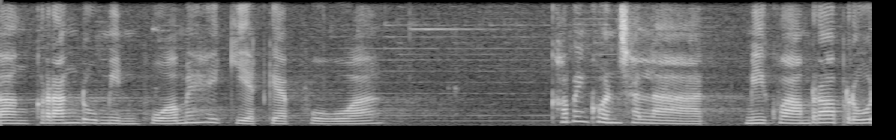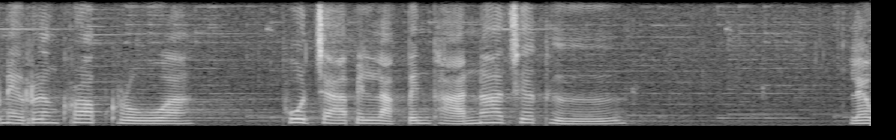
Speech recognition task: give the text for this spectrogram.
บางครั้งดูหมิ่นผัวไม่ให้เกียรติแก่ผัว เขาเป็นคนฉลาดมีความรอบรู้ในเรื่องครอบครัว พูดจาเป็นหลักเป็นฐานน่าเชื่อถือ แล้ว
